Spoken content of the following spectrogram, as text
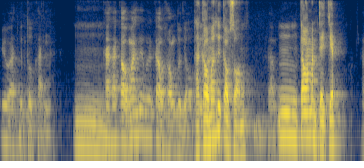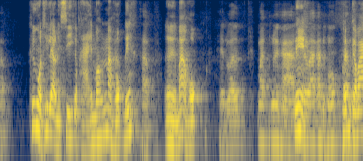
คือว่าเป็นตัวกันถ้าถ้าเก่ามากคือเก่าสองตัวเดียวถ้าเก้ามาคือเก้าสองครับอืมแต่ว่ามันใจเจ็ดครับ คืองวดที่แล้วนี่ซีกับหายมมันมาหกเด้ครับ เออมาหกเห็นว่ามักเนื้อหานี่เวลากันหกเพิ่นกะว่า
